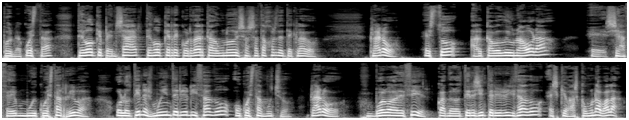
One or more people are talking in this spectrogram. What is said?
pues me cuesta. Tengo que pensar, tengo que recordar cada uno de esos atajos de teclado. Claro, esto al cabo de una hora eh, se hace muy cuesta arriba. O lo tienes muy interiorizado o cuesta mucho. Claro, vuelvo a decir, cuando lo tienes interiorizado es que vas como una bala.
